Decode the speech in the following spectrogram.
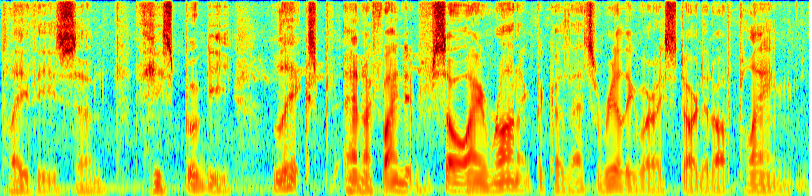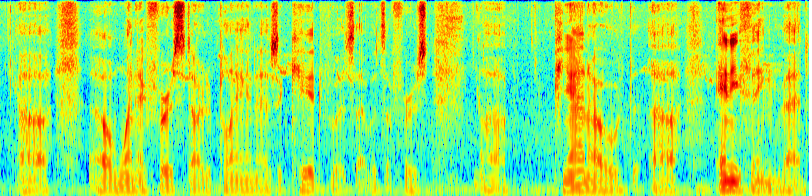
play these um, these boogie licks, and I find it so ironic because that's really where I started off playing uh, uh, when I first started playing as a kid. Was that was the first uh, piano, uh, anything that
